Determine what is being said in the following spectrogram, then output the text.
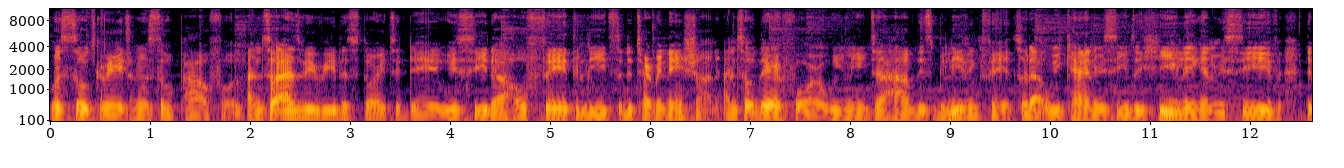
was so great and was so powerful. And so as we read the story today, we see that how faith leads to determination. And so therefore we need to have this believing faith so that we can receive the healing and receive the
